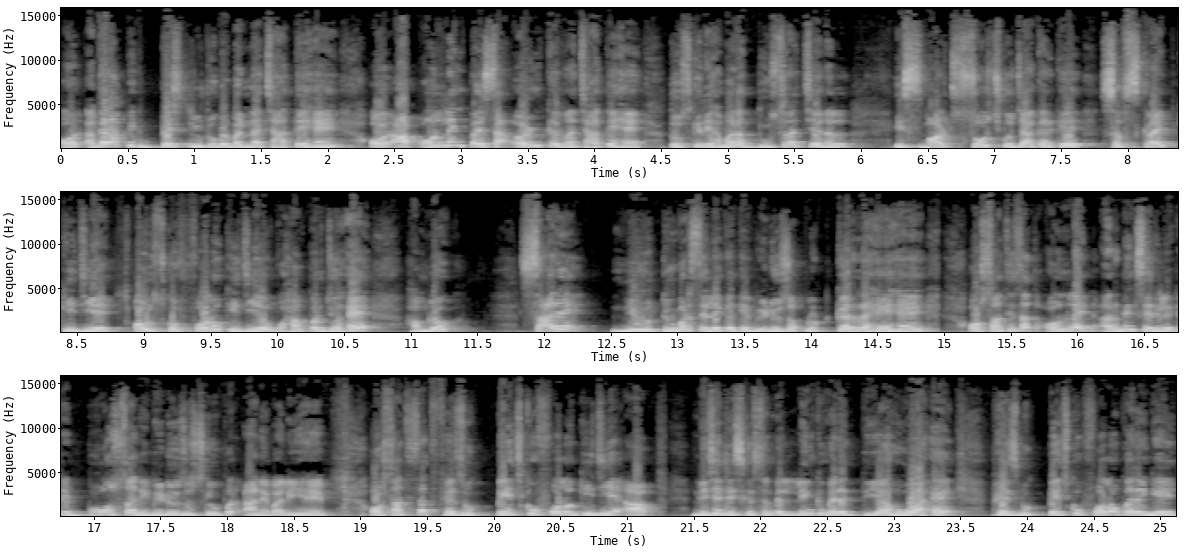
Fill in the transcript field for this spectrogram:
और अगर आप एक बेस्ट यूट्यूबर बनना चाहते हैं और आप ऑनलाइन पैसा अर्न करना चाहते हैं तो उसके लिए हमारा दूसरा चैनल स्मार्ट सोच को जाकर के सब्सक्राइब कीजिए और उसको फॉलो कीजिए। वहाँ पर जो है, हम लोग सारे न्यू यूट्यूबर से लेकर के वीडियोस अपलोड कर रहे हैं और साथ ही साथ ऑनलाइन अर्निंग से रिलेटेड बहुत सारी वीडियोस उसके ऊपर आने वाली हैं। और साथ ही साथ फेसबुक पेज को फॉलो कीजिए आप। नीचे डिस्क्रिप्शन में लिंक मेरे दिया हुआ है। फेसबुक पेज को फॉलो करेंगे।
